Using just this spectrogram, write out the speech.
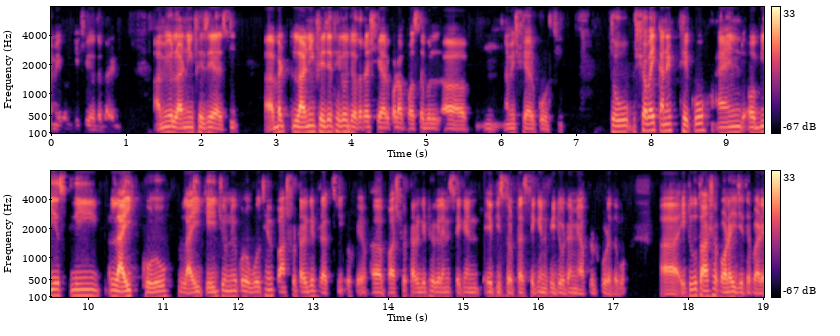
আমি এখন কিছুই হতে পারিনি। আমিও লার্নিং ফেজে আছি। বাট লার্নিং ফেজে থেকেও যতটা শেয়ার করা পসিবল আমি শেয়ার করছি। তো সবাই কানেক্ট থেকো অ্যান্ড অবভিয়াসলি লাইক করো লাইক এই জন্য করো। বলছি আমি পাঁচশো টার্গেট রাখছি ওকে পাঁচশো টার্গেট হয়ে গেলে আমি সেকেন্ড এপিসোডটা সেকেন্ড ভিডিওটা আমি আপলোড করে দেবো। এটুকু তো আশা করাই যেতে পারে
